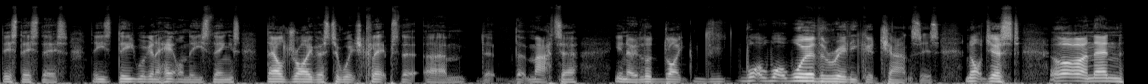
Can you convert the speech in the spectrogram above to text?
this, this, this, these, these we're going to hit on these things. They'll drive us to which clips that um, that that matter. You know, like what what were the really good chances? Not just oh, and then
